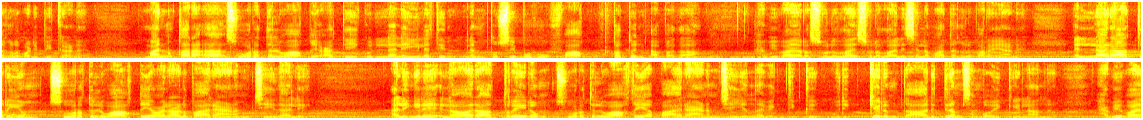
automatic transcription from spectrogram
തങ്ങൾ പഠിപ്പിക്കുകയാണ്. മൻ ഖറഅ സൂറത്തുൽ വാക്കിഅത്തി കുല്ല ലൈലത്തിൻ ലം തുസിബുഹു ഫാക്കത്തുൻ അബദ. ഹബീബായ റസൂലുള്ളാഹി സ്വല്ലല്ലാഹി അലൈഹി വസല്ലം തങ്ങൾ പറയാണ് എല്ലാ രാത്രിയും സൂറത്തുൽ വാക്കിയ ഒരാൾ പാരായണം ചെയ്താൽ അല്ലെങ്കിൽ എല്ലാ രാത്രിയിലും സൂറത്തുൽ വാക്കിയ പാരായണം ചെയ്യുന്ന വ്യക്തിക്ക് ഒരിക്കലും ദാരിദ്ര്യം സംഭവിക്കില്ല എന്ന് ഹബീബായ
